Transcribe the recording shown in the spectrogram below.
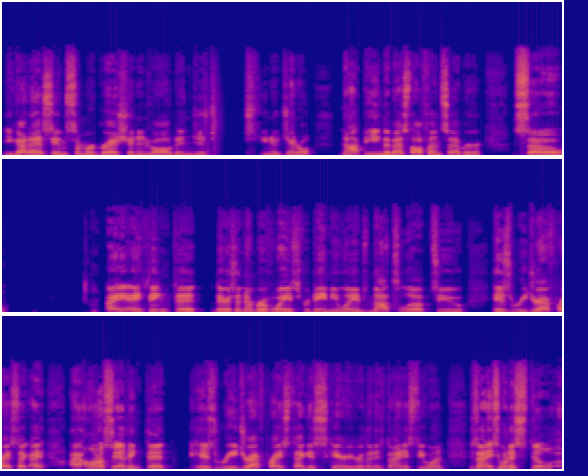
You got to assume some regression involved in just you know general not being the best offense ever. So I, I, think that there's a number of ways for Damien Williams not to live up to his redraft price tag. I, I honestly, I think that his redraft price tag is scarier than his dynasty one. His dynasty one is still uh,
